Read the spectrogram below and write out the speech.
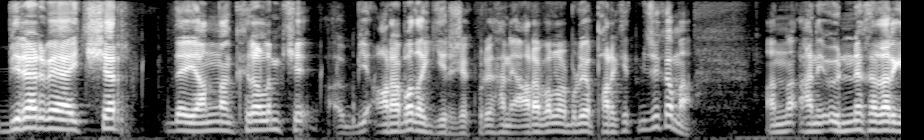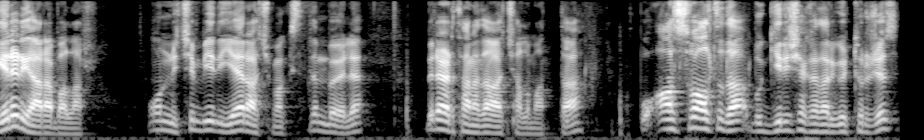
birer veya ikişer de yandan kıralım ki bir araba da girecek buraya. Hani arabalar buraya park etmeyecek ama hani önüne kadar gelir ya arabalar. Onun için bir yer açmak istedim böyle. Birer tane daha açalım hatta. Bu asfaltı da bu girişe kadar götüreceğiz.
